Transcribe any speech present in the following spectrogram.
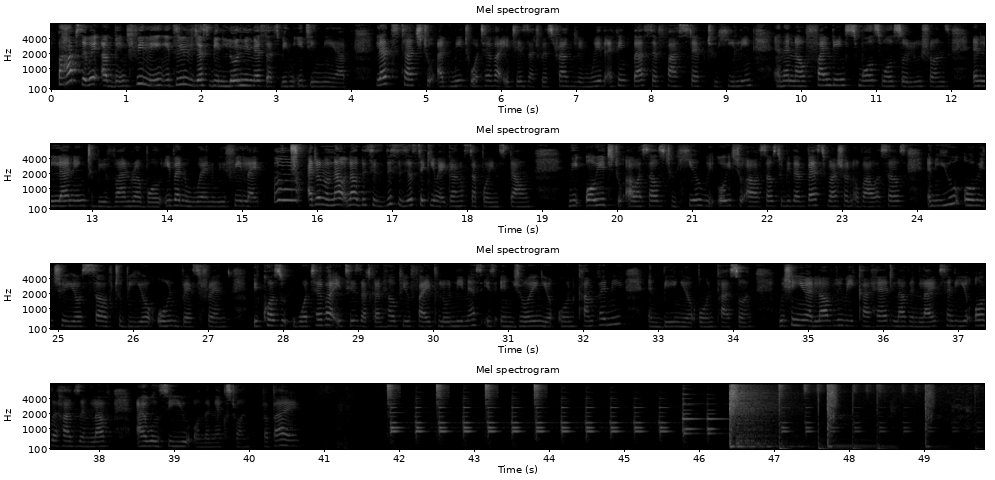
perhaps the way I've been feeling, it's really just been loneliness that's been eating me up? Let's start to admit whatever it is that we're struggling with. I think that's the first step to healing. And then now finding small, small solutions and learning to be vulnerable, even when we feel like, mm, I don't know, now, now this is this is just taking my gangster points down we owe it to ourselves to heal. We owe it to ourselves to be the best version of ourselves. And you owe it to yourself to be your own best friend. Because whatever it is that can help you fight loneliness is enjoying your own company and being your own person. Wishing you a lovely week ahead. Love and light. Sending you all the hugs and love. I will see you on the next one. Bye bye.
